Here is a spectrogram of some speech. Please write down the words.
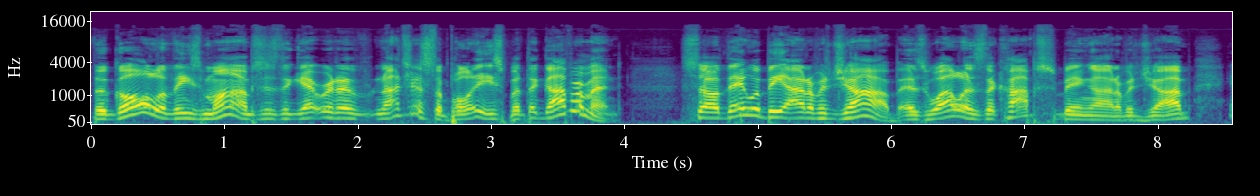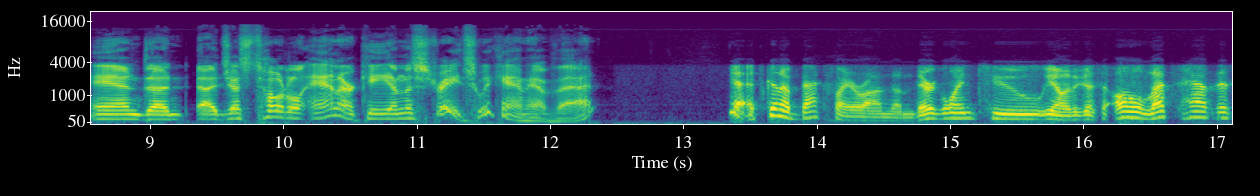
The goal of these mobs is to get rid of not just the police, but the government. So they would be out of a job, as well as the cops being out of a job, and uh, uh, just total anarchy in the streets. We can't have that. Yeah, it's going to backfire on them. They're going to, you know, they're going to say, "Oh, let's have this.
